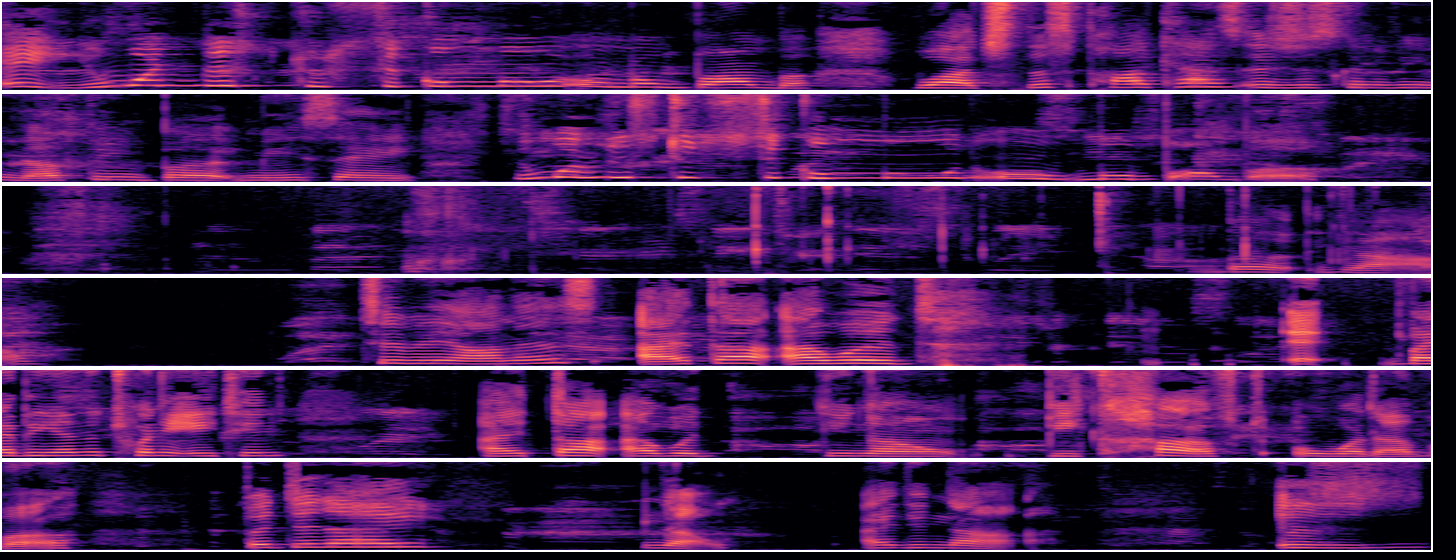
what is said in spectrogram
hey, you want this to Sicko Mode or Mo Bamba? Watch, this podcast is just gonna be nothing but me saying, you want this to Sicko Mode or Mo Bamba? But yeah, to be honest, I thought I would, it, by the end of 2018, I thought I would, you know, be cuffed or whatever. But did I? No, I did not. Is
